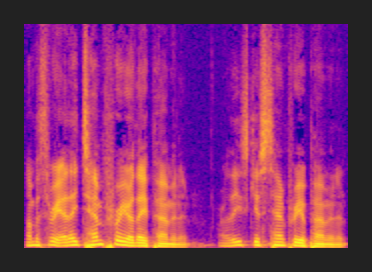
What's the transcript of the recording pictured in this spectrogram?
Number three, are they temporary or are they permanent? Are these gifts temporary or permanent?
